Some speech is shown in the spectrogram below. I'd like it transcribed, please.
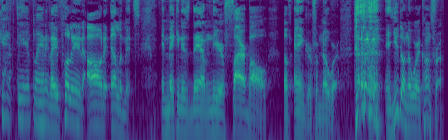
Captain Planet. Like pulling in all the elements and making this damn near fireball of anger from nowhere. and you don't know where it comes from.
